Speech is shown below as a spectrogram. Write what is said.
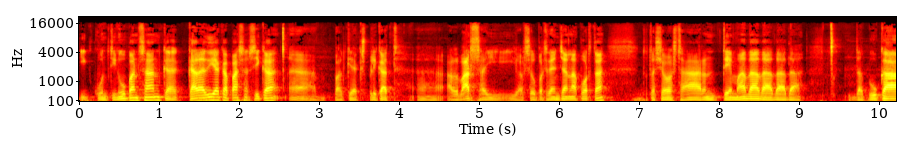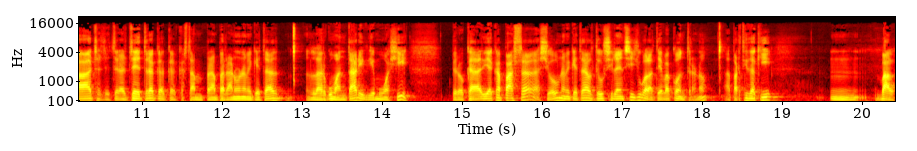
I continuo pensant que cada dia que passa, sí que, eh, pel que ha explicat eh, el Barça i, i el seu president Jan Laporta, tot això està ara en tema de, de, de, de d'advocats, etc etc que, que, que estan preparant una miqueta l'argumentari, diguem-ho així. Però cada dia que passa, això una miqueta el teu silenci juga a la teva contra, no? A partir d'aquí, mm, val,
